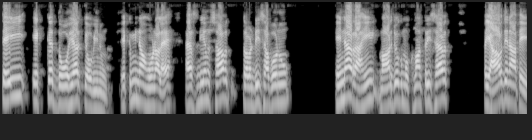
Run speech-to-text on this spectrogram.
23 1 2024 ਨੂੰ, ਇੱਕ ਮਹੀਨਾ ਹੋਣ ਵਾਲਾ ਹੈ, ਐਸਡੀਐਮ ਸਾਹਿਬ, ਤਲਵੰਡੀ ਸਾਬੋ ਨੂੰ ਇਹਨਾਂ ਰਾਹੀਂ ਮਾਨਯੋਗ ਮੁੱਖ ਮੰਤਰੀ ਸਾਹਿਬ ਪੰਜਾਬ ਦੇ ਨਾਂ ਤੇ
